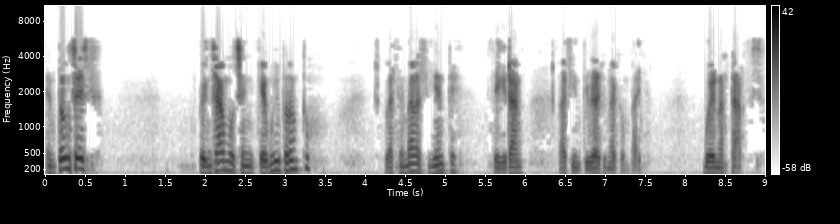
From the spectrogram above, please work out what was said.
Entonces, pensamos en que muy pronto, la semana siguiente, seguirán las actividades de una campaña. Buenas tardes.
